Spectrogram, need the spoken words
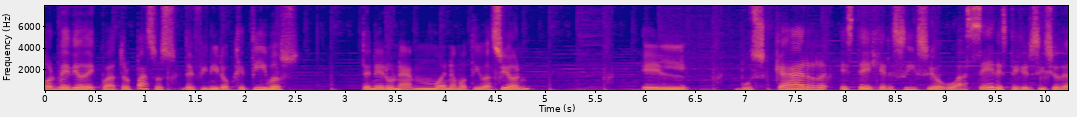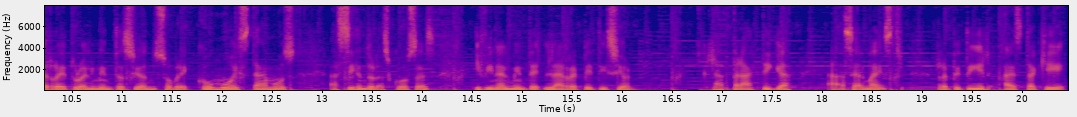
por medio de cuatro pasos. Definir objetivos, tener una buena motivación, el buscar este ejercicio o hacer este ejercicio de retroalimentación sobre cómo estamos haciendo las cosas y finalmente la repetición. La práctica hace al maestro. Repetir hasta que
